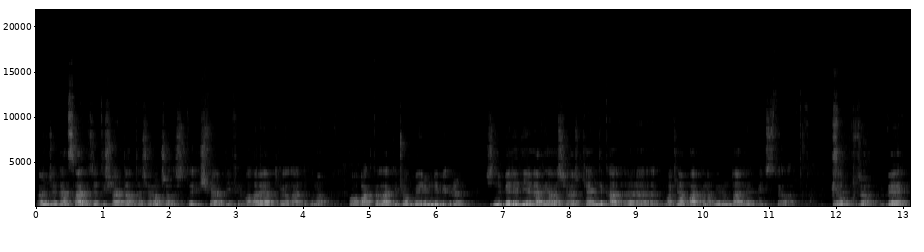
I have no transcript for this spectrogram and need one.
Önceden sadece dışarıdan taşeron çalıştığı, iş verdiği firmalara yaptırıyorlardı bunu. Ama baktılar ki çok verimli bir ürün. Şimdi belediyeler yavaş yavaş kendi e, makine parkına bu ürünü dahil etmek istiyorlar. Çok güzel. Ve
